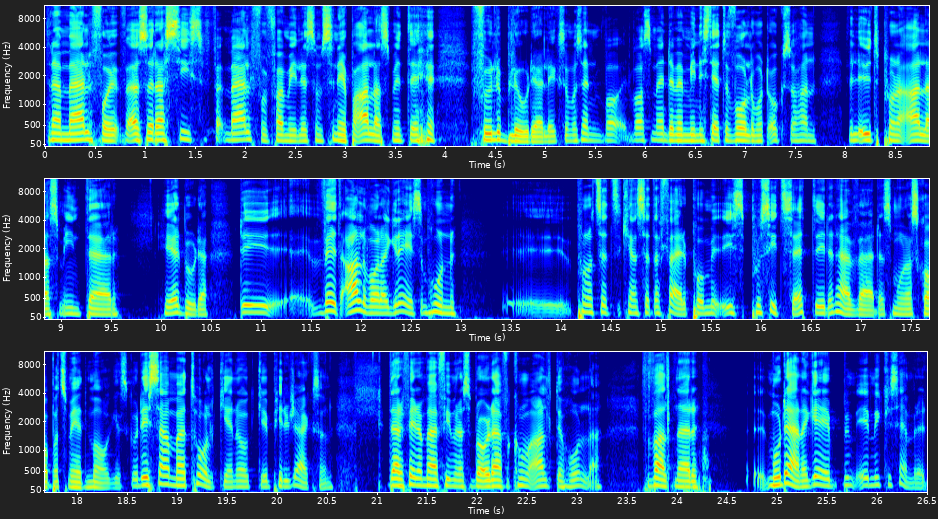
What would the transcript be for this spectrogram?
den här Malfoy, alltså rasism, Malfoy-familjen som ser ner på alla som inte är fullblodiga liksom. Och sen vad, vad som händer med Ministeriet och Voldemort också, han vill utplåna alla som inte är helblodiga. Det är ju eh, väldigt allvarliga grejer som hon på något sätt kan sätta färg på, på sitt sätt i den här världen som hon har skapat som är helt magisk. Och det är samma Tolkien och eh, Peter Jackson. Därför är de här filmerna så bra och därför kommer de alltid hålla. Framförallt när eh, moderna grejer är mycket sämre,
